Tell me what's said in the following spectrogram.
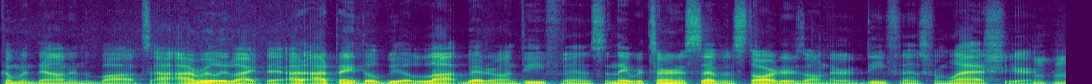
coming down in the box. I, I really like that. I, I think they'll be a lot better on defense, and they returned seven starters on their defense from last year Mm-hmm.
